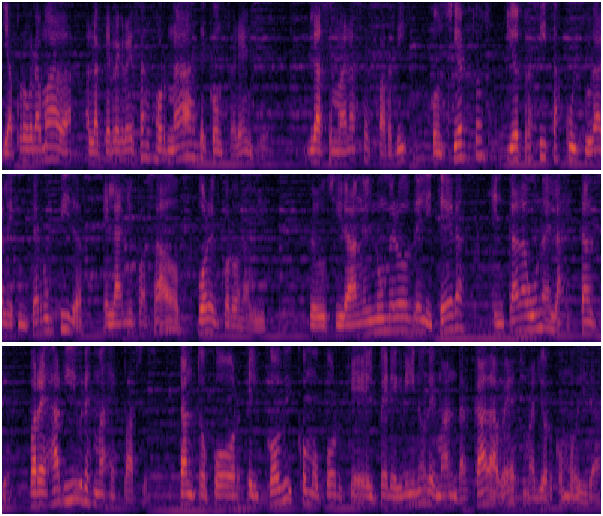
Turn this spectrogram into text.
ya programada a la que regresan jornadas de conferencias, la Semana Sefardí, conciertos y otras citas culturales interrumpidas el año pasado por el coronavirus. Reducirán el número de literas en cada una de las estancias para dejar libres más espacios tanto por el COVID como porque el peregrino demanda cada vez mayor comodidad.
